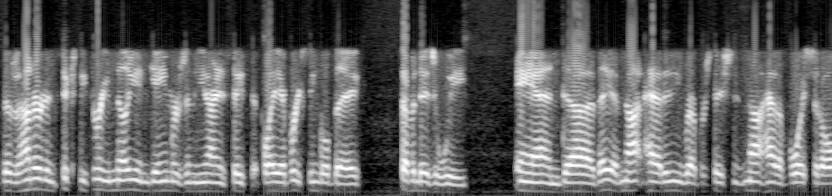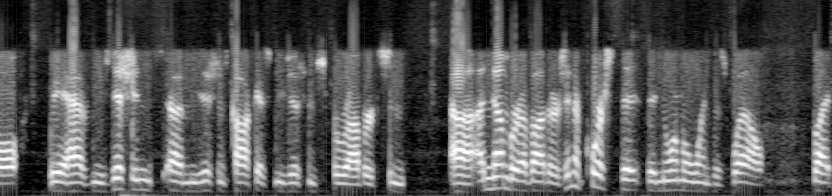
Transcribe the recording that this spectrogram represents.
There's 163 million gamers in the United States that play every single day, seven days a week, and uh, they have not had any representation, not had a voice at all. We have musicians, musicians caucus, musicians for Roberts, and uh, a number of others, and of course the, the normal ones as well. But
